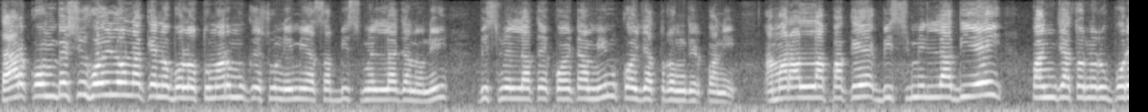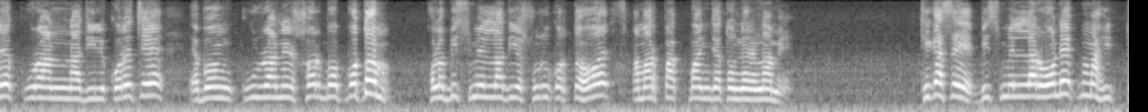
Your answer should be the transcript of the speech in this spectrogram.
তার কম বেশি হইল না কেন বলো? তোমার মুখে শুনি, মিয়া সাহ বিসমিল্লা জাননি। বিসমিল্লাতে কয়টা মিম? কয় জাত রঙ্গের পানি? আমার আল্লাহ পাকে বিসমিল্লা দিয়েই পাঞ্জাতনের উপরে কোরআন নাজিল করেছে এবং কোরআনের সর্বপ্রথম হলো বিসমিল্লা দিয়ে শুরু করতে হয় আমার পাক পাঞ্জাতনের নামে। ঠিক আছে? বিসমিল্লার অনেক মাহিত্য,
